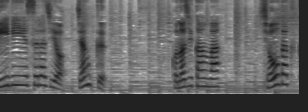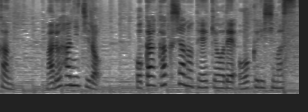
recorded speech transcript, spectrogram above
TBS ラジオジャンク。この時間は小学館マルハニチロ他各社の提供でお送りします。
